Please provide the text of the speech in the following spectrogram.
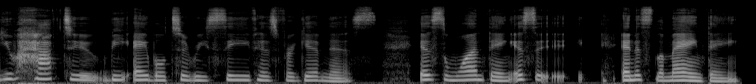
you have to be able to receive his forgiveness. It's one thing, it's and it's the main thing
